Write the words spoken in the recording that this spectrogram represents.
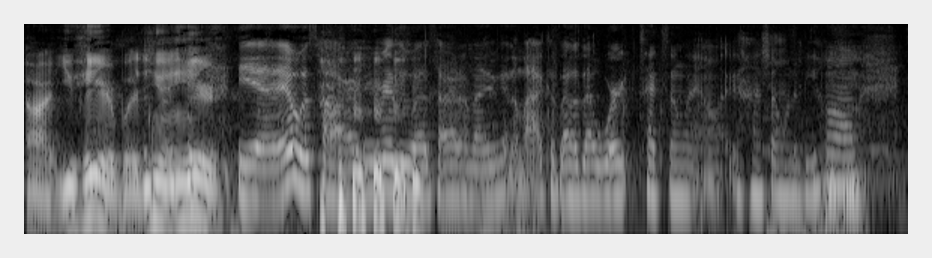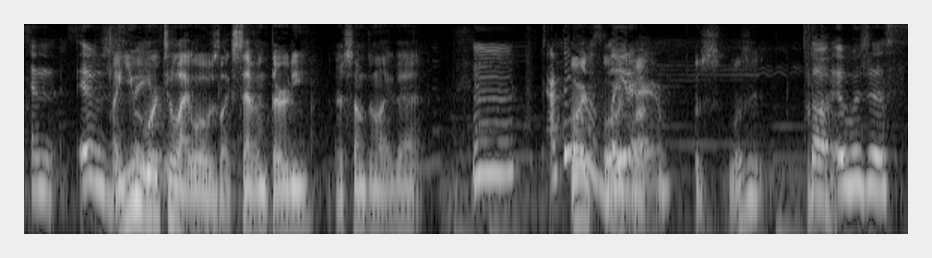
all right, you here, but you ain't here. yeah, it was hard. It really was hard. I'm not even gonna lie, because I was at work texting like, "Oh my gosh, I want to be home," mm-hmm. and it was like you crazy. worked till like what was like seven thirty or something like that. Mm, I think or, it was later. Was, was it? So okay. it was just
